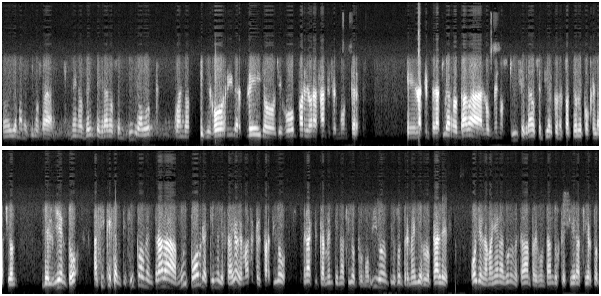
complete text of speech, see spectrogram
hoy amanecimos a menos 20 grados centígrados, cuando llegó River Plate o llegó un par de horas antes en Monterrey, eh, la temperatura rondaba a los menos 15 grados centígrados con el factor de congelación del viento, así que se anticipa una entrada muy pobre aquí en el estadio, además de que el partido prácticamente no ha sido promovido, incluso entre medios locales. Hoy en la mañana algunos me estaban preguntando que si era cierto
